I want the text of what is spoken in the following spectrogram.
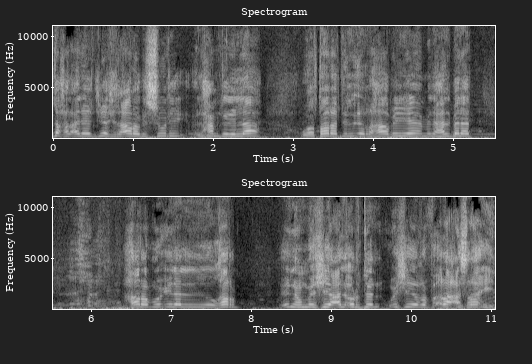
دخل عليه الجيش العربي السوري الحمد لله وطرد الإرهابية من هالبلد هربوا إلى الغرب إنهم مشي على الأردن وشي راح إسرائيل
